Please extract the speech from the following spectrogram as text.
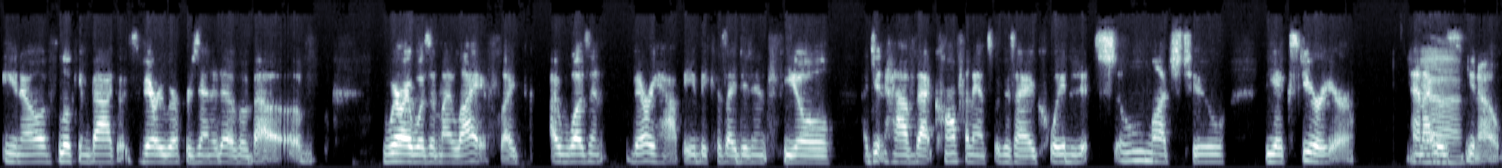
you know, of looking back, it's very representative about of where I was in my life. Like I wasn't very happy because I didn't feel I didn't have that confidence because I equated it so much to the exterior. And I was, you know,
